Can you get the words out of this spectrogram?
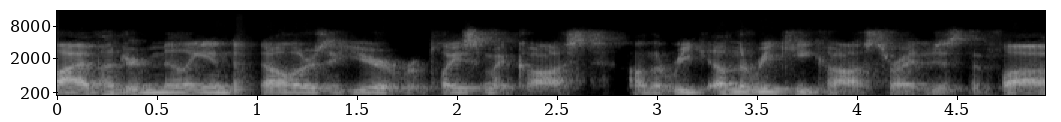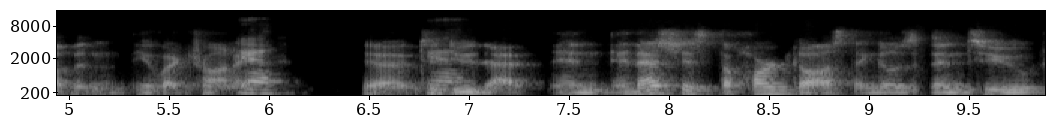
$500 million a year replacement cost on the re, on the rekey cost, right? Just the fob and the electronic. Yeah uh, to yeah. do that. And and that's just the hard cost that goes into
